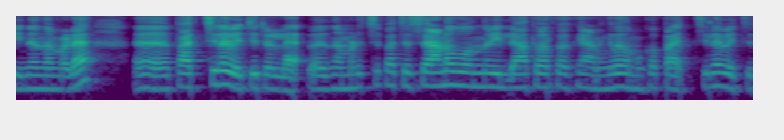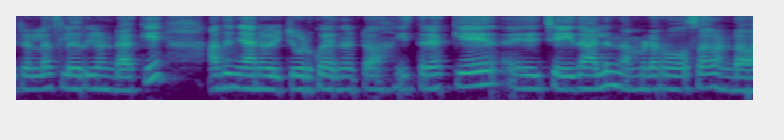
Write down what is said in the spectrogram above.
പിന്നെ നമ്മുടെ പച്ചില വെച്ചിട്ടുള്ള അതായത് നമ്മുടെ പച്ചച്ചാണകമൊന്നും ഇല്ലാത്തവർക്കൊക്കെ ആണെങ്കിൽ നമുക്ക് പച്ചില വെച്ചിട്ടുള്ള സ്ലെറി ഉണ്ടാക്കി അത് ഞാൻ ഒഴിച്ചു കൊടുക്കുമായിരുന്നു കേട്ടോ ഇത്രയൊക്കെ ചെയ്താലും നമ്മുടെ റോസ കണ്ടോ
